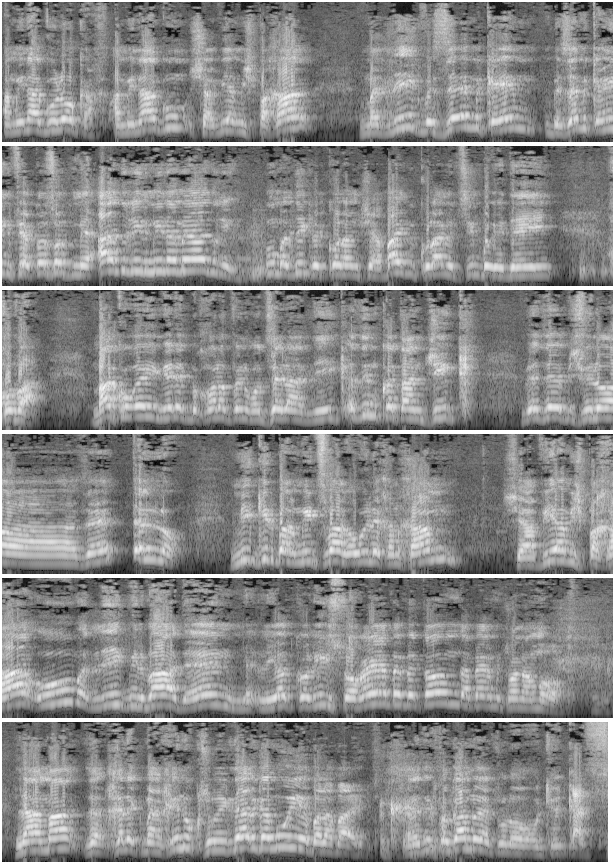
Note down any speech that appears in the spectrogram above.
המנהג הוא לא כך. המנהג הוא שאבי המשפחה מדליק, וזה מקיים, בזה מקיים לפי התוספות מהדרין מן המהדרין. הוא מדליק לכל אנשי הבית וכולם יוצאים בו ידי חובה. מה קורה אם ילד בכל אופן רוצה להדליק? אז אם הוא קטנצ'יק, וזה בשבילו ה- זה, תן לו. מגיל בר מצווה ראוי לחנכם, שאבי המשפחה הוא מדליק בלבד, אין להיות כל איש שורר בביתו מדבר מלשון עמו. למה? זה חלק מהחינוך, כשהוא יגדל גם הוא יהיה בעל הבית. הילדים שלו גם לא יעשו לו קרקס.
